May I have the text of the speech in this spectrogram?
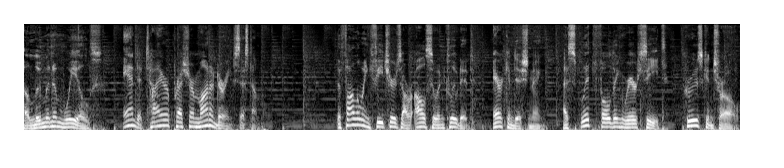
aluminum wheels, and a tire pressure monitoring system. The following features are also included. Air conditioning, a split folding rear seat, cruise control,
